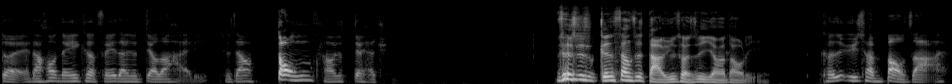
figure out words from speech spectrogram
对，然后那一颗飞弹就掉到海里，就这样咚，然后就掉下去。这是跟上次打渔船是一样的道理。可是渔船爆炸、欸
